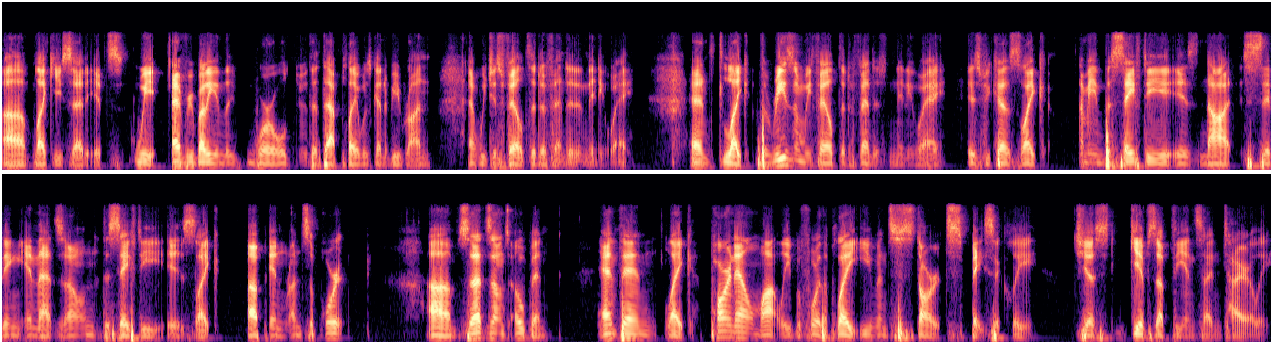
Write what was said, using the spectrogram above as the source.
Um, like you said, it's we everybody in the world knew that that play was going to be run, and we just failed to defend it in any way. And like the reason we failed to defend it in any way is because like I mean the safety is not sitting in that zone. The safety is like up in run support, um, so that zone's open. And then like Parnell Motley before the play even starts, basically just gives up the inside entirely.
